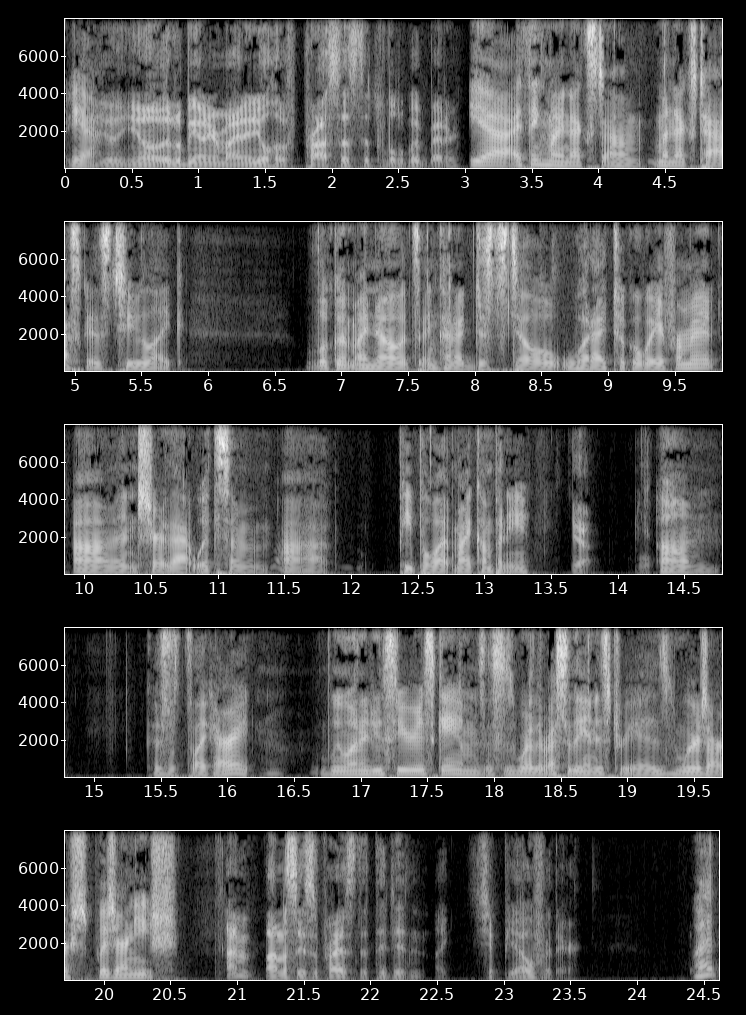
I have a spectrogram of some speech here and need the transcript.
yeah, You, you know, it'll be on your mind, and you'll have processed it a little bit better. yeah. I think my next um my next task is to like look at my notes and kind of distill what I took away from it, um, and share that with some uh people at my company. Yeah. Cool. Um, because it's like, all right, we want to do serious games. This is where the rest of the industry is. Where's our where's our niche? I'm honestly surprised that they didn't like ship you over there. What?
